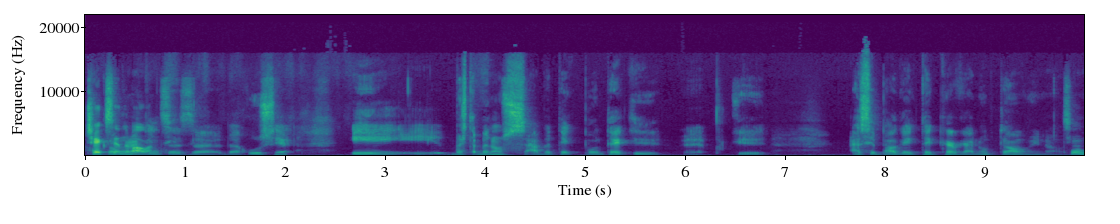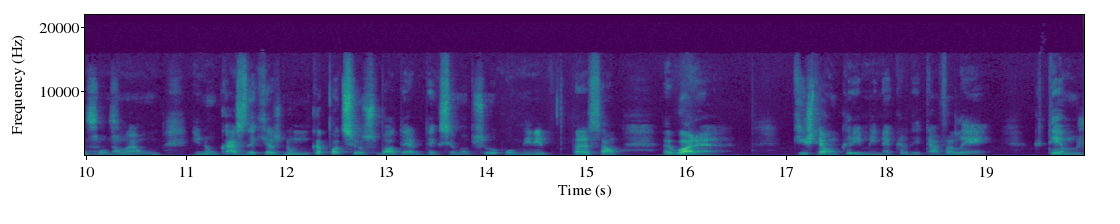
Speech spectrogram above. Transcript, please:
Checks and balances. Da, da Rússia e, mas também não se sabe até que ponto é que. É, porque há sempre alguém que tem que carregar no botão e não, sim, sim, não, sim. é um e num caso daqueles nunca pode ser um subalterno tem que ser uma pessoa com o mínimo de preparação agora que isto é um crime inacreditável é que temos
